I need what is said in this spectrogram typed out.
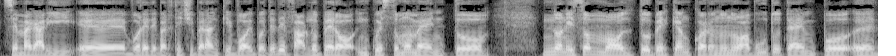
se magari eh, volete partecipare anche voi potete farlo, però in questo momento non ne so molto perché ancora non ho avuto tempo eh,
